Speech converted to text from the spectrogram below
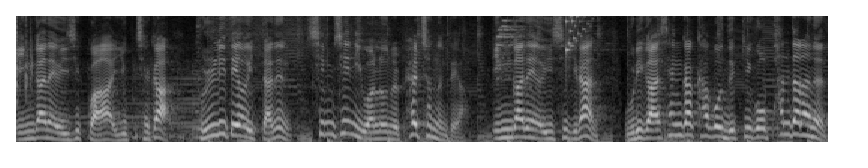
인간의 의식과 육체가 분리되어 있다는 심신이원론을 펼쳤는데요. 인간의 의식이란 우리가 생각하고 느끼고 판단하는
